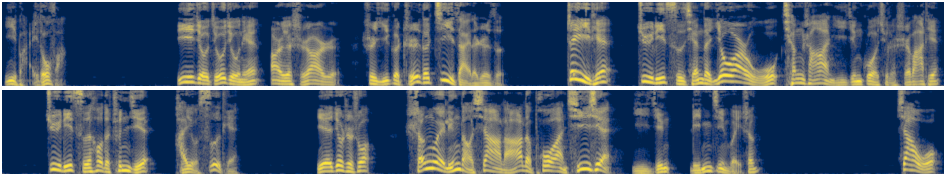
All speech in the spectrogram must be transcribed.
一百多发。一九九九年二月十二日是一个值得记载的日子。这一天，距离此前的“幺二五”枪杀案已经过去了十八天，距离此后的春节还有四天，也就是说，省委领导下达的破案期限已经临近尾声。下午，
